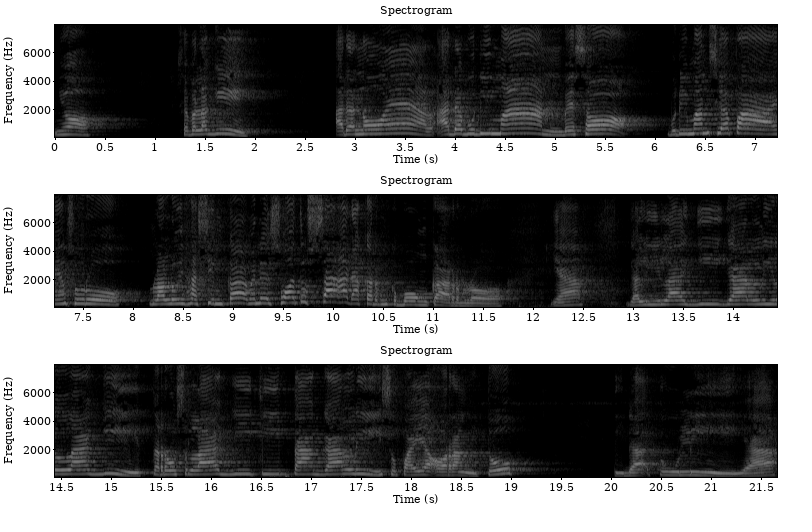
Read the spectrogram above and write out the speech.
Nyo. Siapa lagi? Ada Noel, ada Budiman besok. Budiman siapa yang suruh? Melalui Hashim K. Ini suatu saat akan kebongkar, bro. Ya, gali lagi, gali lagi, terus lagi kita gali supaya orang itu tidak tuli, ya,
